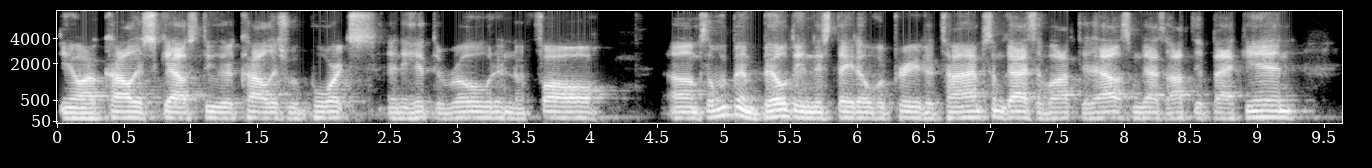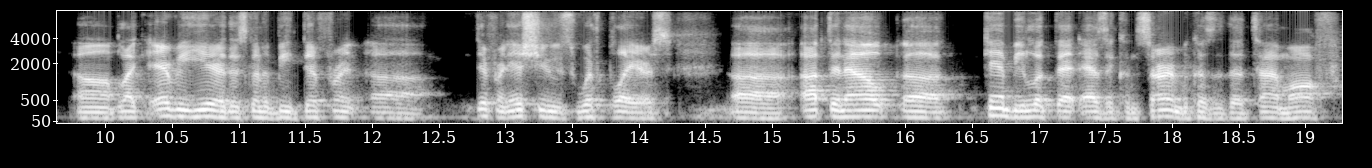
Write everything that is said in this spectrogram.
You know, our college scouts do their college reports, and they hit the road in the fall. Um, so we've been building this data over a period of time. Some guys have opted out, some guys opted back in. Um, like every year, there's going to be different uh, different issues with players. Uh, opting out uh, can be looked at as a concern because of the time off,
